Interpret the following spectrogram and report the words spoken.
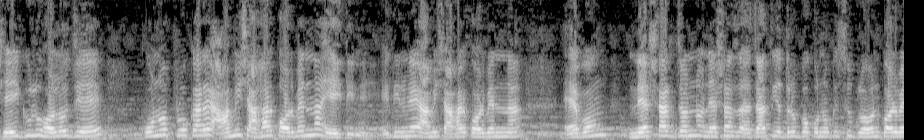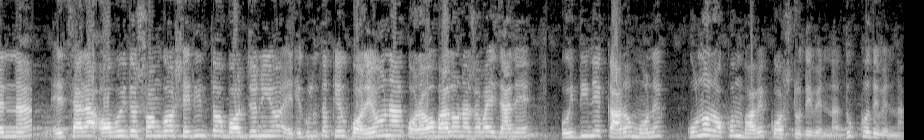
সেইগুলো হলো যে কোনো প্রকারে আমিষ আহার করবেন না এই দিনে। এই দিনে আমিষ আহার করবেন না এবং নেশার জন্য, নেশা জাতীয় দ্রব্য কোনো কিছু গ্রহণ করবেন না। এছাড়া অবৈধ সঙ্গ সেদিন তো বর্জনীয়, এগুলো তো কেউ করেও না, করাও ভালো না, সবাই জানে। ওই দিনে কারও মনে কোনো রকম ভাবে কষ্ট দেবেন না, দুঃখ দেবেন না।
